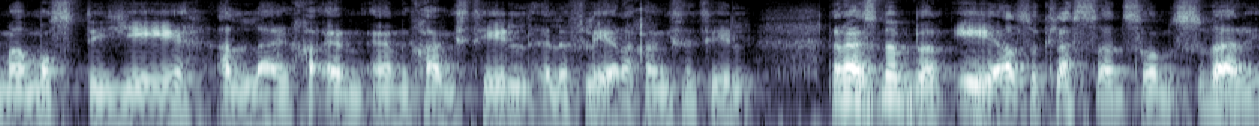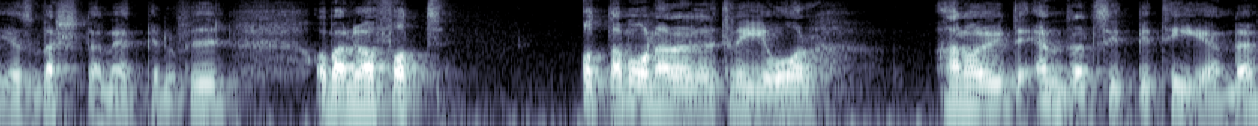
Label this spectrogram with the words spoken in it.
man måste ge alla en, en, en chans till, eller flera chanser till. Den här snubben är alltså klassad som Sveriges värsta nätpedofil. Om man nu har fått åtta månader eller tre år. Han har ju inte ändrat sitt beteende.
